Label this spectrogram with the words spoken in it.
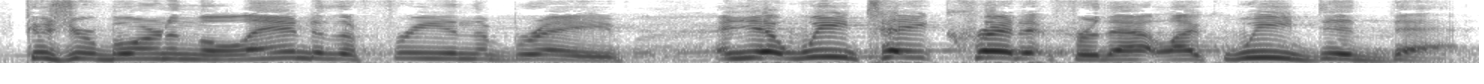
because you're born in the land of the free and the brave. And yet we take credit for that like we did that.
